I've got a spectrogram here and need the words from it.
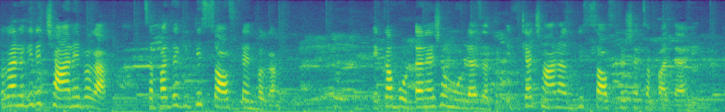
बघा ना किती छान आहे बघा. चपात्या किती सॉफ्ट आहेत बघा. एका बोटाने अशा मोडल्या जातात. इतक्या छान अगदी सॉफ्ट अशा चपात्या आहेत.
